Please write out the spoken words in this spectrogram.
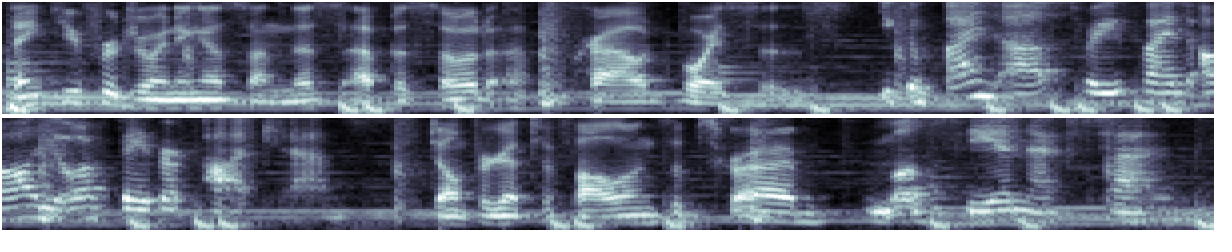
Thank you for joining us on this episode of Proud Voices. You can find us where you find all your favorite podcasts. Don't forget to follow and subscribe. We'll see you next time.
